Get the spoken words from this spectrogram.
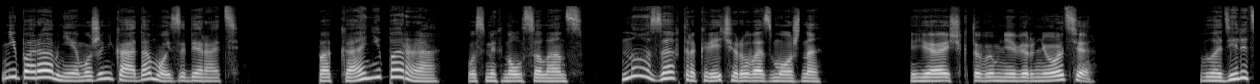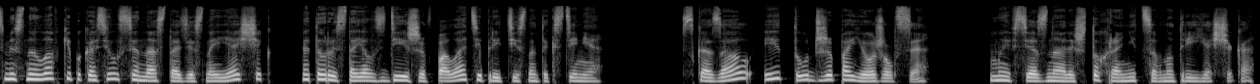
не пора мне муженька домой забирать». «Пока не пора», — усмехнулся Ланс. «Но завтра к вечеру возможно». «Ящик-то вы мне вернете? Владелец мясной лавки покосился на стазисный ящик, который стоял здесь же в палате, притиснутый к стене. Сказал и тут же поежился. Мы все знали, что хранится внутри ящика.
